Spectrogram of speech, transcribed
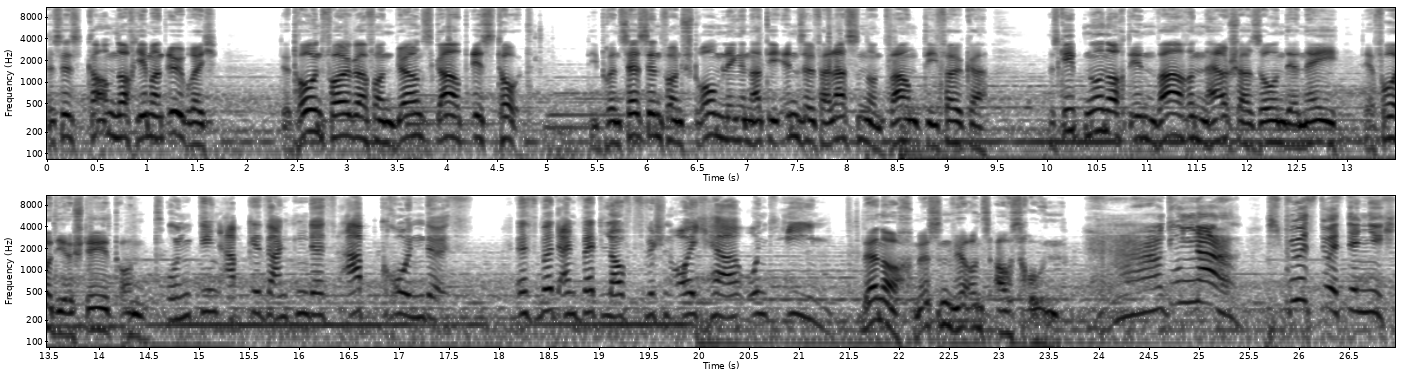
es ist kaum noch jemand übrig. Der Thronfolger von Björnsgard ist tot. Die Prinzessin von Stromlingen hat die Insel verlassen und warnt die Völker. Es gibt nur noch den wahren Herrschersohn der Ney, der vor dir steht und... Und den Abgesandten des Abgrundes. Es wird ein Wettlauf zwischen euch, Herr, und ihm. Dennoch müssen wir uns ausruhen. Ah, Du Narr! Spürst du es denn nicht?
